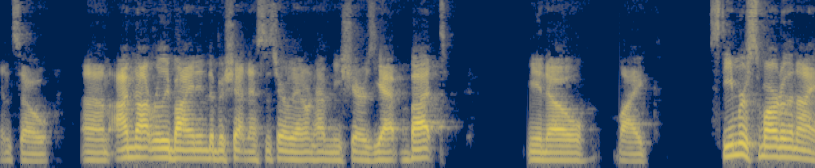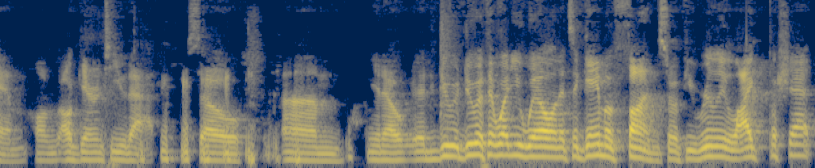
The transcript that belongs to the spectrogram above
And so um, I'm not really buying into Bichette necessarily. I don't have any shares yet, but you know, like Steamer's smarter than I am. I'll, I'll guarantee you that. So, um, you know, uh, do do with it what you will, and it's a game of fun. So if you really like Bichette,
